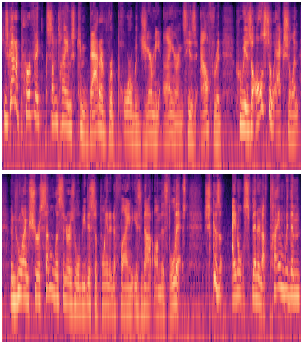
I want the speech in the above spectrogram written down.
He's got a perfect, sometimes combative rapport with Jeremy Irons, his Alfred, who is also excellent and who I'm sure some listeners will be disappointed to find is not on this list. Just because I don't spend enough time with him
